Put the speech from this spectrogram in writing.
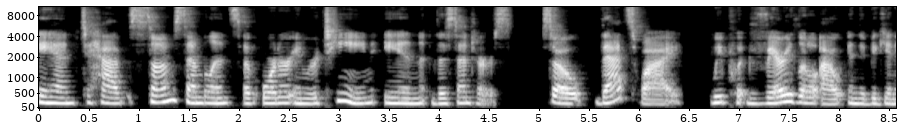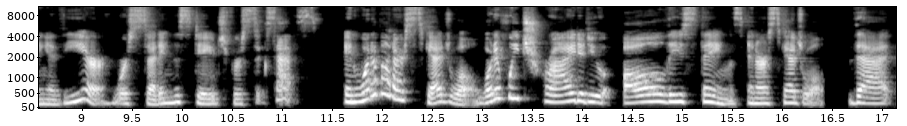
And to have some semblance of order and routine in the centers. So that's why we put very little out in the beginning of the year. We're setting the stage for success. And what about our schedule? What if we try to do all these things in our schedule? That,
